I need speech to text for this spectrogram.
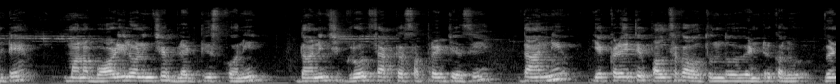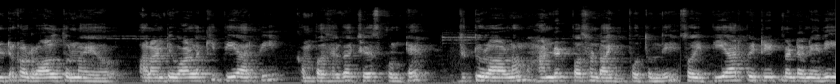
అంటే మన బాడీలో నుంచే బ్లడ్ తీసుకొని దాని నుంచి గ్రోత్ ఫ్యాక్టర్ సపరేట్ చేసి దాన్ని ఎక్కడైతే పల్చగా అవుతుందో వెంట్రుకలు వెంట్రుకలు రాలుతున్నాయో అలాంటి వాళ్ళకి పిఆర్పి కంపల్సరిగా చేసుకుంటే జుట్టు రావడం హండ్రెడ్ పర్సెంట్ ఆగిపోతుంది. సో ఈ పిఆర్పి ట్రీట్మెంట్ అనేది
